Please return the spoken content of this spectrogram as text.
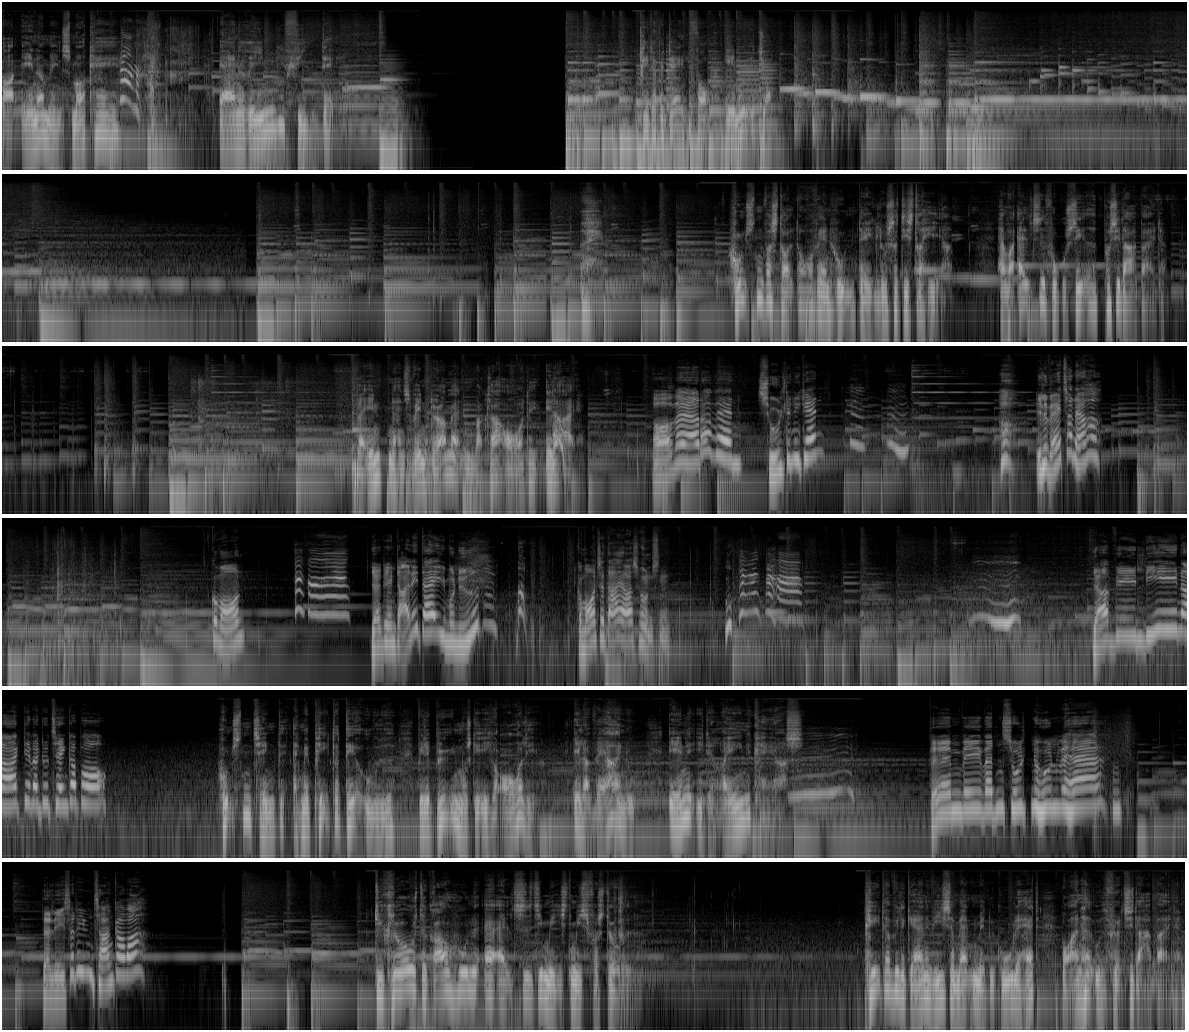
Og ender med en småkage, er en rimelig fin dag. Peter Pedal får endnu et job. Hunsen var stolt over at være en hund, der ikke lod sig distrahere. Han var altid fokuseret på sit arbejde. Hvad enten hans ven dørmanden var klar over det eller ej. Og hvad er der, ven? Sulten igen? Oh, elevatoren er her. Godmorgen. Ja, det er en dejlig dag. I må nyde den. Godmorgen til dig også, Hunsen. Jeg ved lige nøjagtigt, hvad du tænker på. Hunsen tænkte, at med Peter derude ville byen måske ikke overleve. Eller værre endnu, ende i det rene kaos. Hvem ved, hvad den sultne hund vil have? Jeg læser dine tanker, var? De klogeste gravhunde er altid de mest misforståede. Peter ville gerne vise manden med den gule hat, hvor han havde udført sit arbejde.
